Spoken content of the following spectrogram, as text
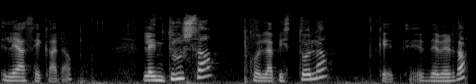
le hace cara. La intrusa, con la pistola, que es de verdad,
